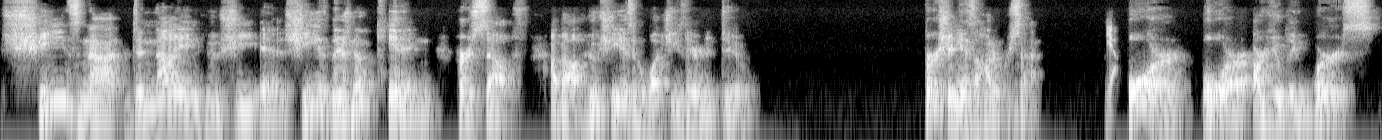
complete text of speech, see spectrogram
She's not denying who she is. She there's no kidding herself about who she is and what she's there to do. Pershing is 100%. Yeah. Or or arguably worse,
